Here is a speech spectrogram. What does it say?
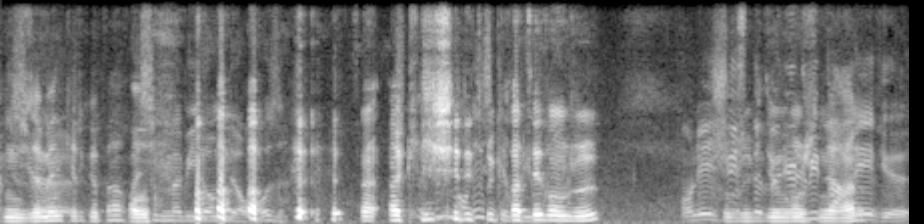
qu'ils nous amènent quelque part. oh, C'est un, cliché des trucs ratés dans le jeu. On est juste venu lui parler, vieux.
